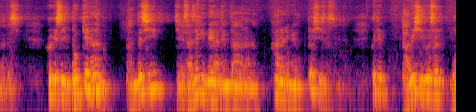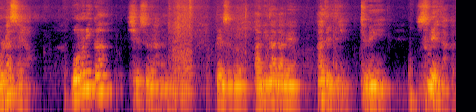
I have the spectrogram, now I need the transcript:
나듯이 거기서 이 법계는 반드시 제사장이 매야 된다라는 하나님의 뜻이 있었습니다. 근데 다윗이 이것을 몰랐어요. 모르니까 실수를 하는 거죠. 그래서 그 아비나답의 아들들이 두 명이 수레에다가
